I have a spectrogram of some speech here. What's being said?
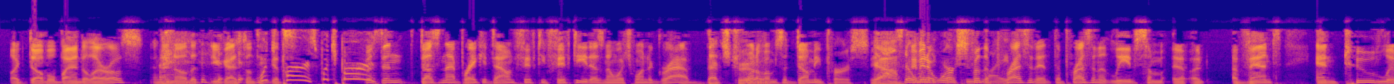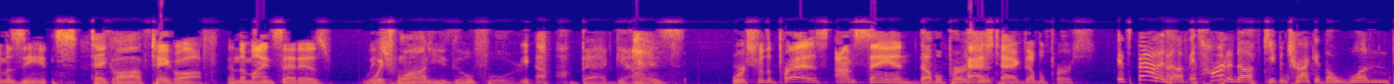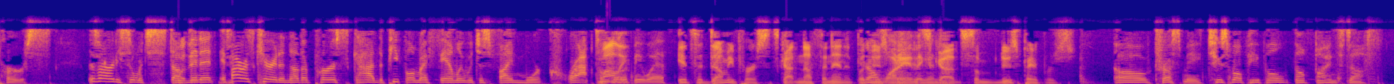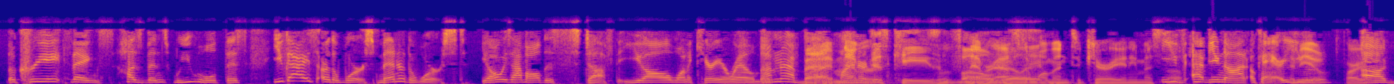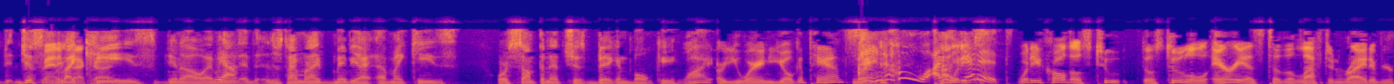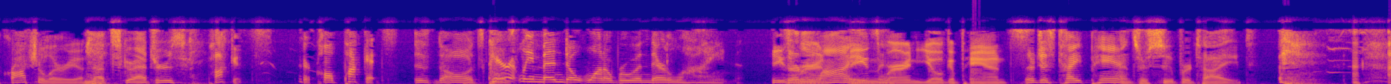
like double bandoleros. And I know that you guys don't think it's Which that's. purse? Which purse. But then doesn't that break it down 50-50? He doesn't know which one to grab. That's true. One of them's a dummy purse. Yeah. No I mean, it works for the life. president. The president leaves some uh, uh, event and two limousines Take off. take off, and the mindset is Which one? do you go for? Yeah. Bad guys. Works for the press. I'm saying Double purse. it? hashtag double purse. It's bad enough. It's hard enough keeping track of the one purse. There's already so much stuff Well, the- in it. If I was carrying another purse, God, the people in my family would just find more crap to Molly, load me with. It's a dummy purse. It's got nothing in it. But You don't want anything It's in got it. some newspapers. Oh, trust me. Two small people, they'll find stuff. They'll create things. Husbands, will you hold this? You guys are the worst. Men are the worst. You always have all this stuff that you all want to carry around. But I'm not bad. I've Mine never- are just keys and phone. Never asked really. a woman to carry any of my stuff. You've, have you not? Okay, are Have you? you? Party? Uh, just Fanny like pack guy? keys, you know. I mean, Yeah. there's a time when I maybe I have my keys or something that's just big and bulky. Why are you wearing yoga pants? I know. I don't What do you- get it. What do you call those two those two little areas to the left and right of your crotchal area? Nut scratchers. Pockets. They're called pockets. Is- No, it's called- Apparently, men don't want to ruin their line. He's They're wearing, lying. He's wearing yoga pants. They're just tight pants. They're super tight.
